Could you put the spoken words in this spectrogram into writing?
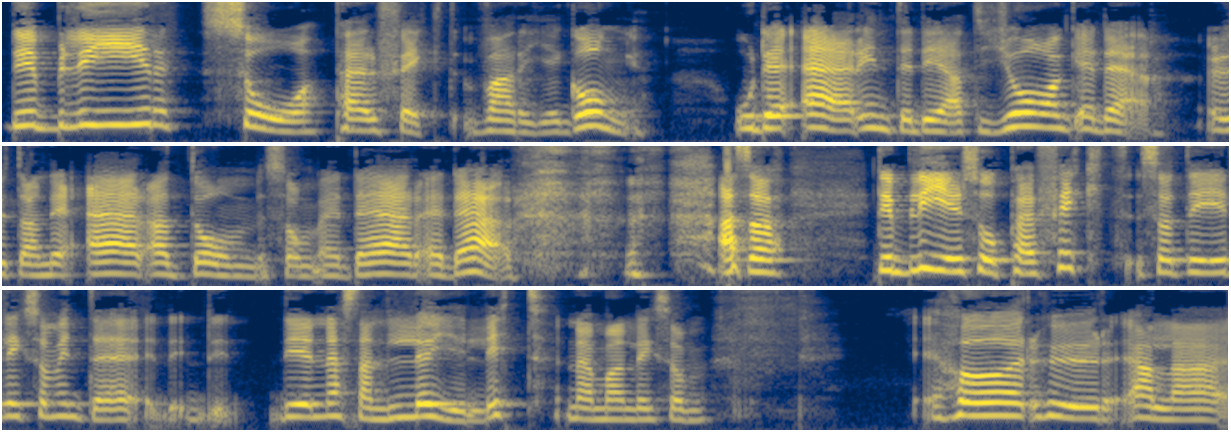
det blir så perfekt varje gång. Och det är inte det att jag är där, utan det är att de som är där är där. alltså, det blir så perfekt så att det är liksom inte... Det, det är nästan löjligt när man liksom hör hur alla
